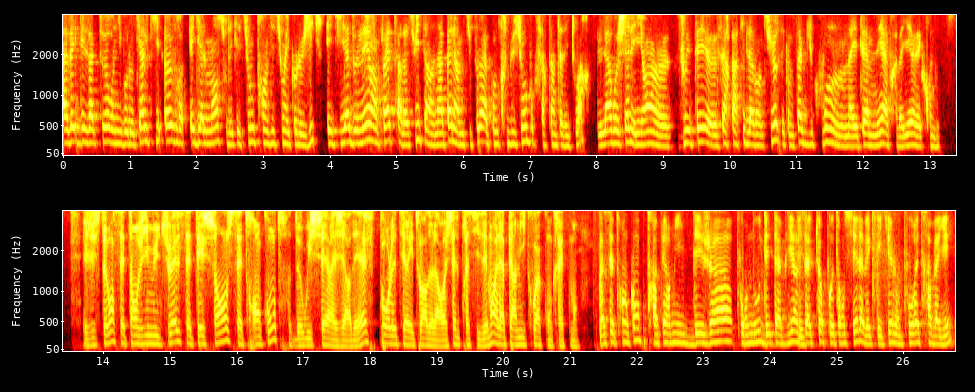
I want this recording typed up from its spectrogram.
avec des acteurs au niveau local qui œuvrent également sur des questions de transition écologique et qui a donné en fait par la suite un appel un petit peu à contribution pour certains territoires. La Rochelle ayant euh, souhaité euh, faire partie de l'aventure, c'est comme ça que du coup on a été amené à travailler avec Renault. Et justement, cette envie mutuelle, cet échange, cette rencontre de WeShare et GRDF pour le territoire de La Rochelle précisément, elle a permis quoi concrètement? Bah, cette rencontre a permis déjà pour nous d'établir les acteurs potentiels avec lesquels on pourrait travailler.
